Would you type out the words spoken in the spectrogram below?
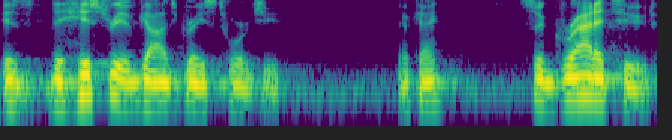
is the history of God's grace towards you. Okay? So, gratitude.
